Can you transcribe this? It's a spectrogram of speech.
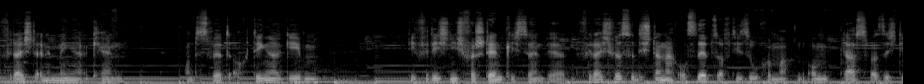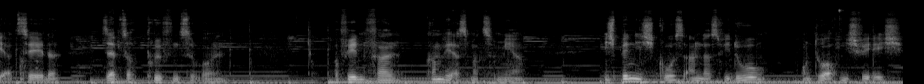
vielleicht eine Menge erkennen. Und es wird auch Dinge geben, die für dich nicht verständlich sein werden. Vielleicht wirst du dich danach auch selbst auf die Suche machen, um das, was ich dir erzähle, selbst auch prüfen zu wollen. Auf jeden Fall kommen wir erstmal zu mir. Ich bin nicht groß anders wie du und du auch nicht wie ich.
